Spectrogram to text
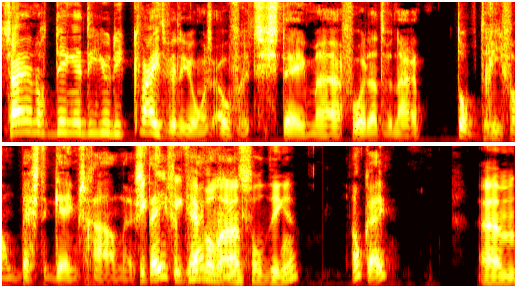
Zijn er nog dingen die jullie kwijt willen, jongens, over het systeem? eh, voordat we naar een top 3 van beste games gaan? Uh, Ik, Steven, ik heb wel een iets? aantal dingen. Oké. Ehm,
